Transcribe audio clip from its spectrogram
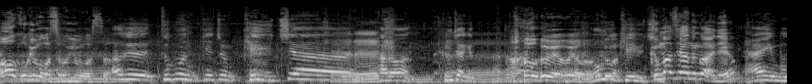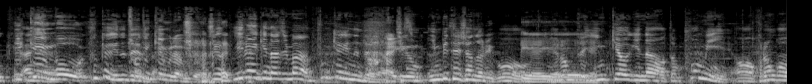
어 고기 먹었어 고기 먹었어. 아 그 두 분 이게 좀 개 유치한 발언 굉장히 하더라고요. 아 왜요 왜요? 너무 그, 개유치. 그 맛에 하는 거 아니에요? 아니 뭐이 아니, 게임 뭐 품격 있는 데 초딩 게임이라면서요. 지금 1회긴 하지만 품격 있는데. 지금 인비테이셔널이고 예, 예, 여러분들 예. 인격이나 어떤 품위 어, 그런 거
